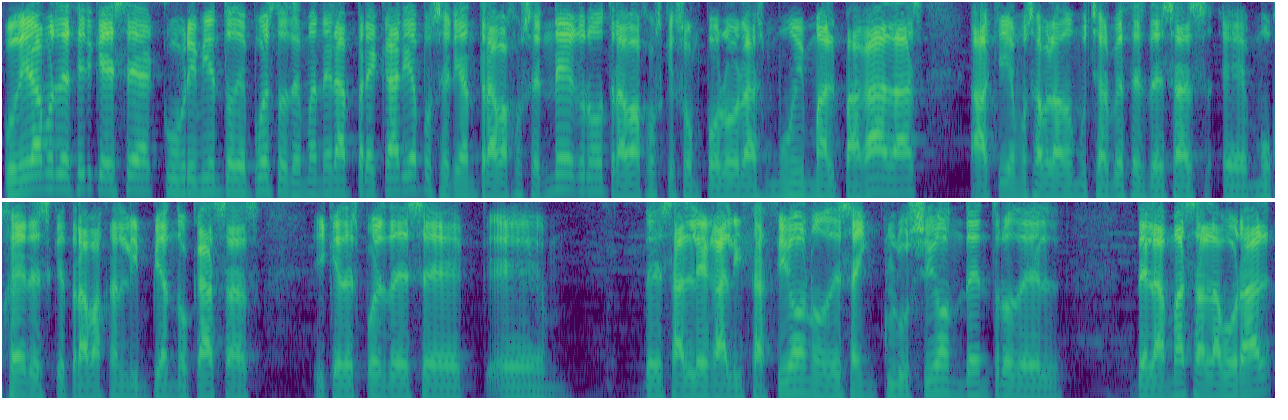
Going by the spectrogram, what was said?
Pudiéramos decir que ese cubrimiento de puestos de manera precaria pues serían trabajos en negro, trabajos que son por horas muy mal pagadas. Aquí hemos hablado muchas veces de esas eh, mujeres que trabajan limpiando casas y que después de ese eh, de esa legalización o de esa inclusión dentro del, de la masa laboral,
